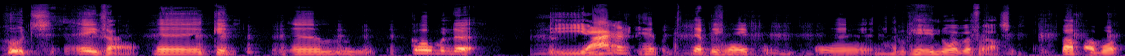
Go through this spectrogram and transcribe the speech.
Goed, Eva, eh, kind. Ehm, komende jaar, heb ik net begrepen, eh, heb ik een enorme verrassing. Papa wordt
